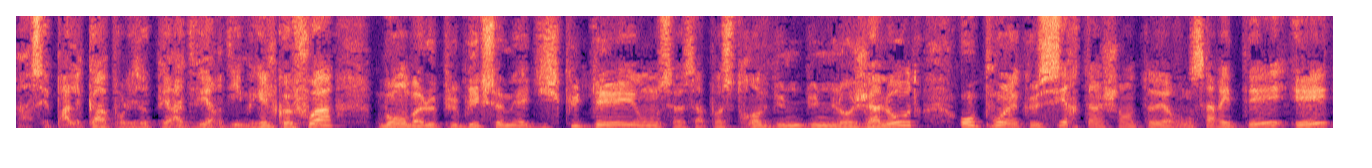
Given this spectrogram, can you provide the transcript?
Alors c'est pas le cas pour les opéras de Verdi, mais quelquefois, bon, bah le public se met à discuter, on s'apostrophe d'une loge à l'autre, au point que certains chanteurs vont s'arrêter et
